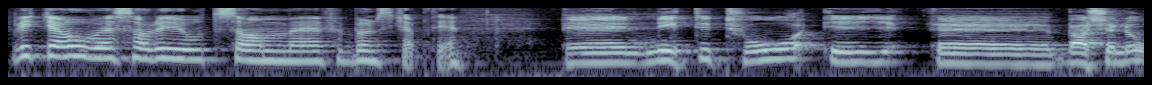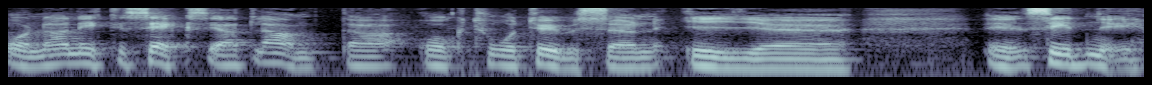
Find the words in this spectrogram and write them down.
Vilka OS har du gjort som förbundskapten? 92 eh, i eh, Barcelona, 96 i Atlanta och 2000 i eh, Sydney.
